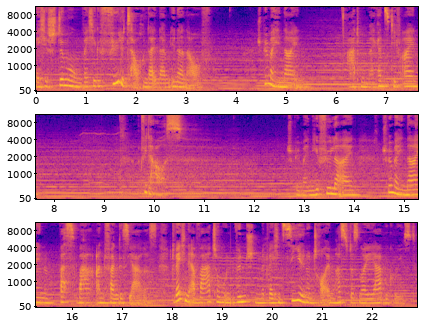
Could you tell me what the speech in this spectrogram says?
Welche Stimmung, welche Gefühle tauchen da in deinem Innern auf? Spür mal hinein. Atme mal ganz tief ein und wieder aus. Spür mal in die Gefühle ein. Spür mal hinein, was war Anfang des Jahres? Mit welchen Erwartungen und Wünschen, mit welchen Zielen und Träumen hast du das neue Jahr begrüßt?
